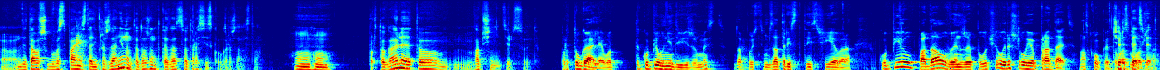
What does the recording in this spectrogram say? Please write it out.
для того, чтобы в Испании стать гражданином, ты должен отказаться от российского гражданства. Угу. Португалия это вообще не интересует. Португалия. Вот ты купил недвижимость, допустим, за 300 тысяч евро. Купил, подал, ВНЖ получил, решил ее продать. Насколько это Через возможно? 5 лет.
